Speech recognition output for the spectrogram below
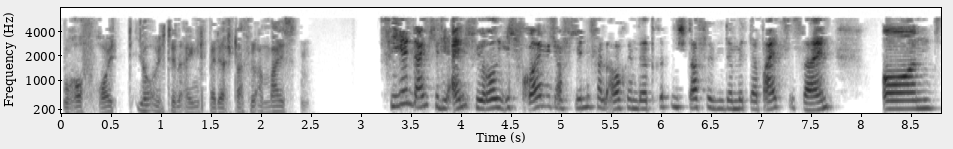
worauf freut ihr euch denn eigentlich bei der Staffel am meisten? Vielen Dank für die Einführung. Ich freue mich auf jeden Fall auch in der dritten Staffel wieder mit dabei zu sein. Und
